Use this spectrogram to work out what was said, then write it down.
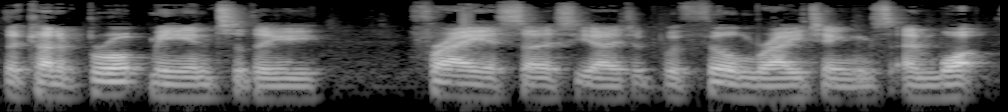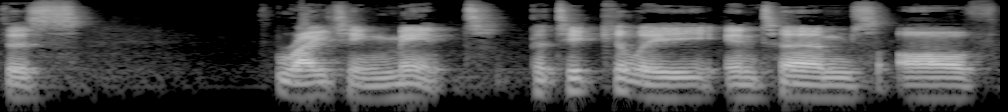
that kind of brought me into the fray associated with film ratings and what this rating meant, particularly in terms of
